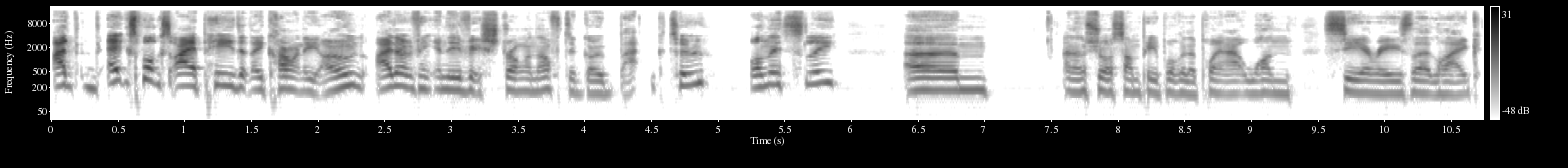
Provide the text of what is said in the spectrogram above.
I, Xbox IP that they currently own, I don't think any of it's strong enough to go back to, honestly. Um, and I'm sure some people are going to point out one series that like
